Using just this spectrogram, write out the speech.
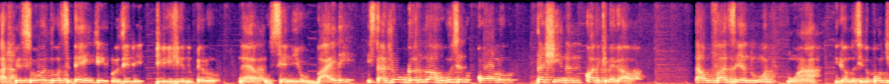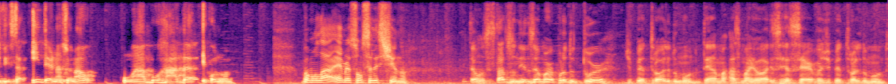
as pessoas do Ocidente, inclusive dirigido pelo né, o senil Biden, está jogando a Rússia no colo da China. Olha que legal. Estavam fazendo uma, uma, digamos assim, do ponto de vista internacional, uma burrada econômica. Vamos lá, Emerson Celestino. Então, os Estados Unidos é o maior produtor de petróleo do mundo, tem as maiores reservas de petróleo do mundo.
